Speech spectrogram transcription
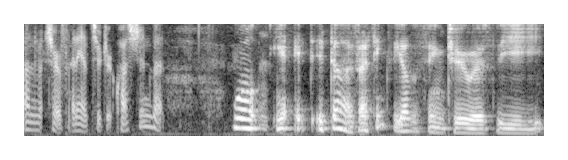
I'm not sure if that answered your question, but well, yeah, it, it does. I think the other thing too is the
